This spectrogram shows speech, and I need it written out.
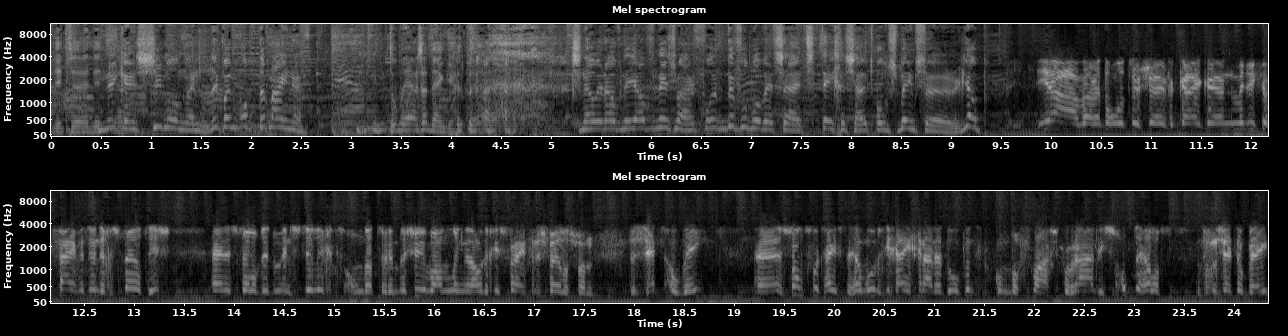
Ja, dit... eh, dit Nick en Simon en lippen op de mijne. Doe me ergens aan denken. Snel weer over naar Joop van Nesmaar voor de voetbalwedstrijd tegen Zuidoost-Beemster. Joop. Ja, waar het ondertussen even kijken, een minuutje of 25 gespeeld is. En het spel op dit moment stil ligt, omdat er een blessurebehandeling nodig is een van de spelers van de ZOB. Eh Zandvoort heeft het heel moeilijk gekregen naar dat doelpunt. Komt nog maar sporadisch op de helft van de ZOB.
